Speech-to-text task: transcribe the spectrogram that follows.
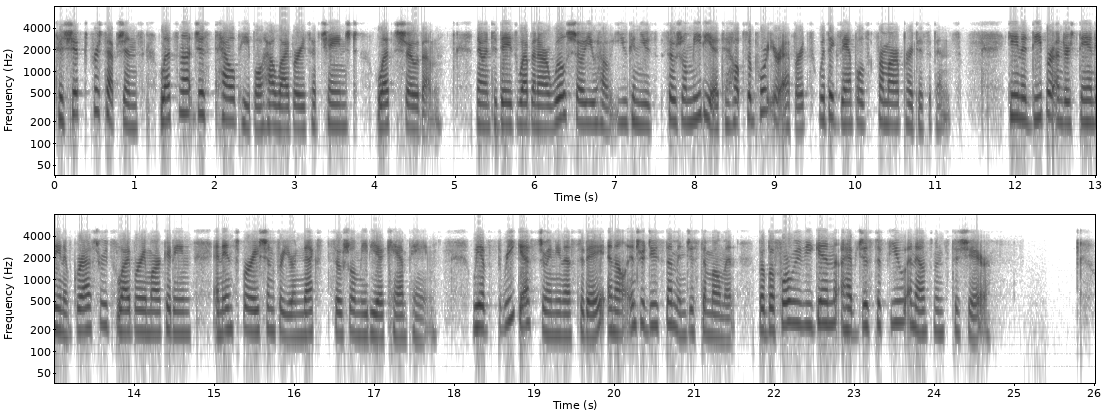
To shift perceptions, let's not just tell people how libraries have changed, let's show them. Now in today's webinar, we'll show you how you can use social media to help support your efforts with examples from our participants. Gain a deeper understanding of grassroots library marketing and inspiration for your next social media campaign. We have three guests joining us today, and I'll introduce them in just a moment. But before we begin, I have just a few announcements to share.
